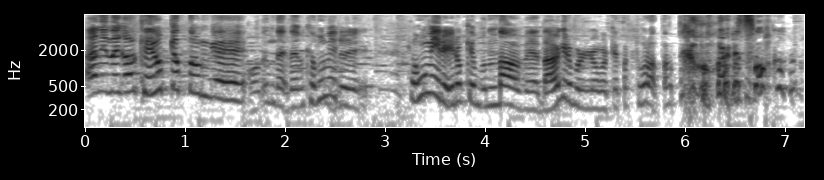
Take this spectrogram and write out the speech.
아니 내가 개웃겼던 게 어, 근데 내가 경미를 경미를 이렇게 문 다음에 나영이를 보려고 이렇게 딱 돌았다 그걸 속으로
